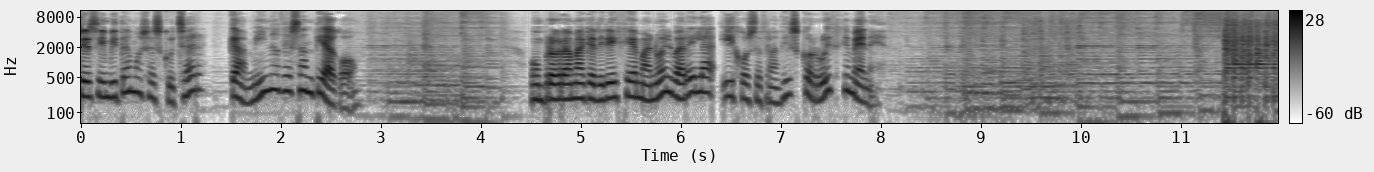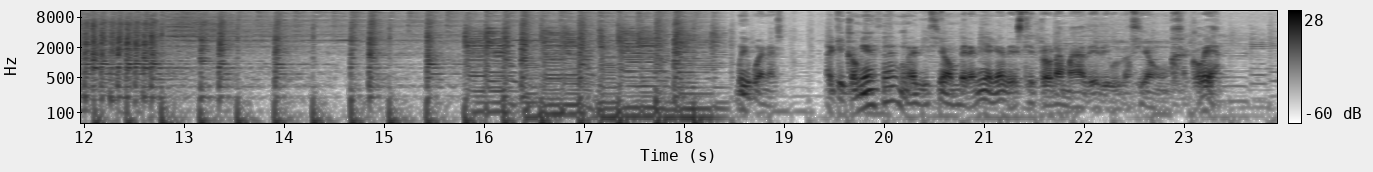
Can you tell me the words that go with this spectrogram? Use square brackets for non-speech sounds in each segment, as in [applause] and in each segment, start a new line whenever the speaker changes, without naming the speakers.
Les invitamos a escuchar Camino de Santiago, un programa que dirige Manuel Varela y José Francisco Ruiz Jiménez.
Muy buenas. Aquí comienza una edición veraniega de este programa de divulgación jacobea.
